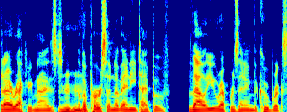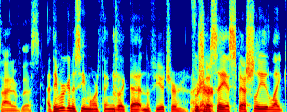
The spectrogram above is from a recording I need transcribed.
that I recognized Mhm. of a person of any type of value representing the Kubrick side of this. I think we're going to see more things like that in the future. I For gotta sure. say, especially like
